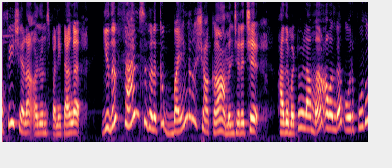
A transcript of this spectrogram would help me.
அஃபீஷியலாக அனௌன்ஸ் பண்ணிட்டாங்க. இது ஃபேன்ஸுகளுக்கு பயங்கர ஷாக்காக அமைஞ்சிருச்சு. அது மட்டும் இல்லாமல் அவங்க ஒரு புது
